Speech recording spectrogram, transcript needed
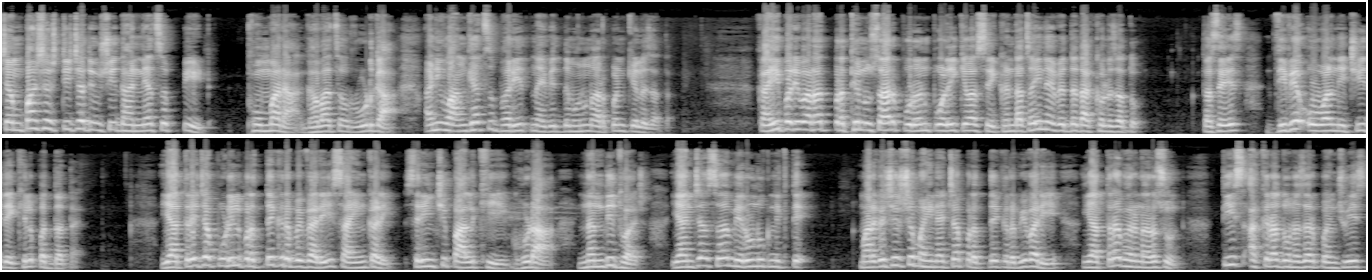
चंपाषष्टीच्या दिवशी धान्याचं पीठ ठोंबारा गव्हाचा रोडगा आणि वांग्याचं भरीत नैवेद्य म्हणून अर्पण केलं जातं. काही परिवारात प्रथेनुसार पुरणपोळी किंवा श्रीखंडाचाही नैवेद्य दाखवला जातो. तसेच दिवे ओवाळणीची देखील पद्धत आहे. यात्रेच्या पुढील प्रत्येक रविवारी सायंकाळी श्रींची पालखी घोडा नंदीध्वज यांच्यासह मिरवणूक निघते. मार्गशीर्ष महिन्याच्या प्रत्येक रविवारी यात्रा भरणार असून तीस अकरा दोन हजार पंचवीस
